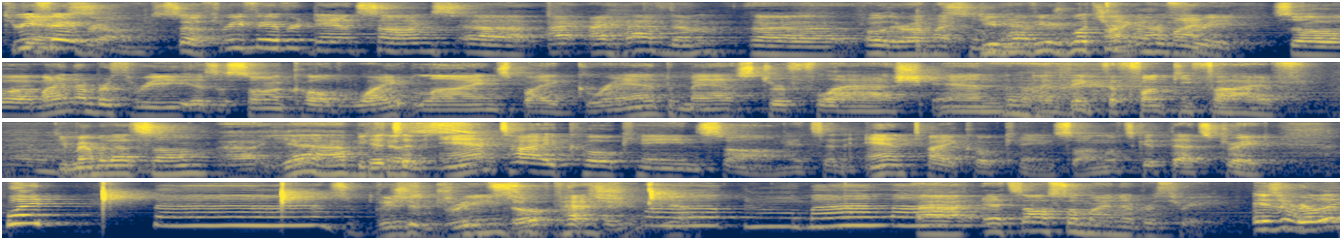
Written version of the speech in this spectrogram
Three dance favorite. songs? So three favorite dance songs. Uh, I, I have them. Uh, oh, they're on my. Do you have yours? What's your I number three? So uh, my number three is a song called "White Lines" by Grandmaster Flash and I think the Funky Five. Do you remember that song? Uh, yeah, because It's an anti-cocaine song. It's an anti-cocaine song. Let's get that straight. White lines, vision, dreams of passion. Yeah. through my life. uh, it's also my number three. Is it really?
